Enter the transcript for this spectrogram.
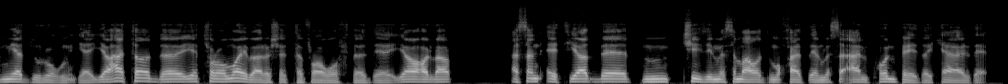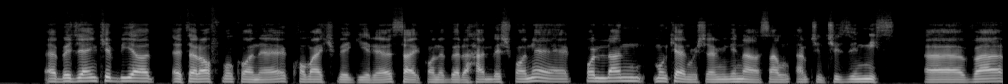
میاد دروغ میگه. یا حتی یه ترومایی براش اتفاق افتاده. یا حالا اصلا اعتیاد به چیزی مثل مواد مخدر مثل الکل پیدا کرده. به جای اینکه بیاد اعتراف بکنه کمک بگیره سعی کنه بره حلش کنه کلا منکر میشه. میگه نه اصلا همچین چیزی نیست. و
